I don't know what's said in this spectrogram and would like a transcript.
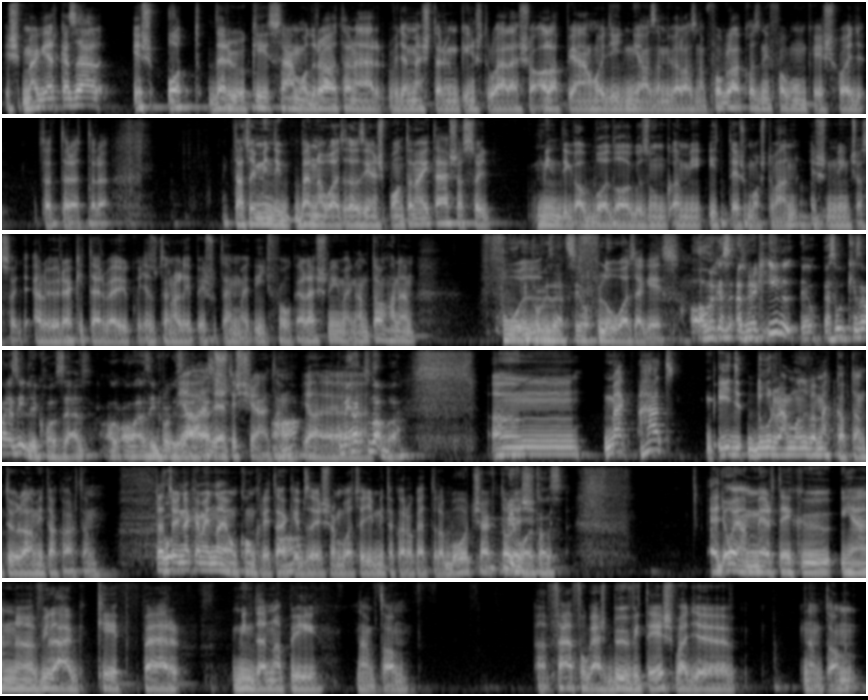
és megérkezel, és ott derül ki számodra a tanár, vagy a mesterünk instruálása alapján, hogy így mi az, amivel aznap foglalkozni fogunk, és hogy tettere tehát, hogy mindig benne volt az, az ilyen spontaneitás, az, hogy mindig abból dolgozunk, ami itt és most van, és nincs az, hogy előre kiterveljük, hogy ezután a lépés után majd így fogok elesni, meg nem tudom, hanem full Improvizáció. flow az egész. Ahogy ez, ez mondjuk ill, ez úgy kézzel, hogy ez illik hozzád, az improvizálás. Ja, ezért is csináltam. Aha. Ja, ja, ja, Akkor mi ja. hagytad abba? Um, meg, hát így durván mondva megkaptam tőle, amit akartam. Tehát, hogy nekem egy nagyon konkrét elképzelésem volt, hogy mit akarok ettől a bohótságtól. Mi és volt az? Egy olyan mértékű ilyen világkép per mindennapi, nem tudom, felfogás, bővítés, vagy nem tudom,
